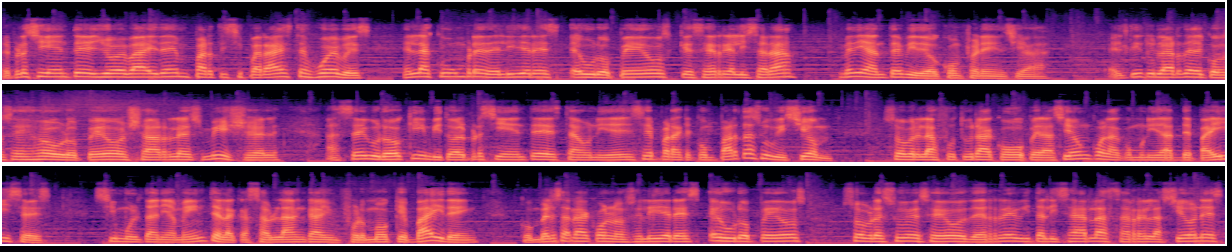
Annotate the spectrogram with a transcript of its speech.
El presidente Joe Biden participará este jueves en la cumbre de líderes europeos que se realizará mediante videoconferencia. El titular del Consejo Europeo, Charles Michel, aseguró que invitó al presidente estadounidense para que comparta su visión sobre la futura cooperación con la comunidad de países. Simultáneamente, la Casa Blanca informó que Biden conversará con los líderes europeos sobre su deseo de revitalizar las relaciones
